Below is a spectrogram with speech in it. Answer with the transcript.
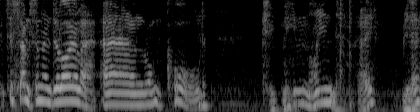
It's Samson and Delilah, and one called Keep Me in Mind, eh? Yeah.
